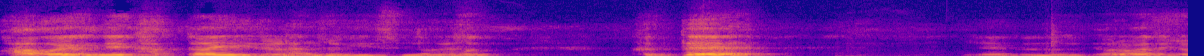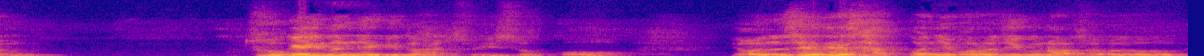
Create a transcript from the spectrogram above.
과거에 굉장히 가까이 일을 한 적이 있습니다. 그래서 그때 이제 그 여러 가지 좀 속에 있는 얘기도 할 수 있었고 연세대 사건이 벌어지고 나서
